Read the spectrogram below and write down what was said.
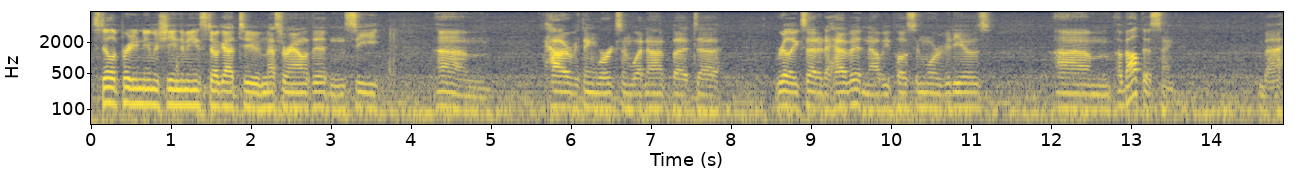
still a pretty new machine to me. Still got to mess around with it and see um, how everything works and whatnot. But uh, really excited to have it, and I'll be posting more videos um, about this thing. Bye.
